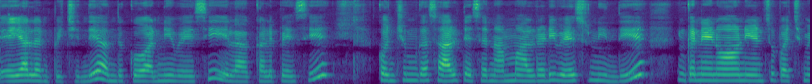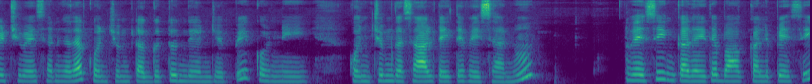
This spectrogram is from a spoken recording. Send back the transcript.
వేయాలనిపించింది అందుకు అన్నీ వేసి ఇలా కలిపేసి కొంచెంగా సాల్ట్ వేసాను. అమ్మ ఆల్రెడీ వేసునింది ఇంకా నేను ఆనియన్స్ పచ్చిమిర్చి వేసాను కదా కొంచెం తగ్గుతుంది అని చెప్పి కొన్ని కొంచెంగా సాల్ట్ అయితే వేసాను. వేసి ఇంకా అదైతే బాగా కలిపేసి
